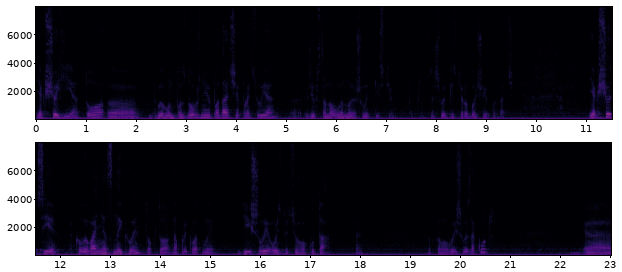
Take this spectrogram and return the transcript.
Якщо є, то е, двигун поздовжньої подачі працює зі встановленою швидкістю, тобто зі швидкістю робочої подачі. Якщо ці коливання зникли, тобто, наприклад, ми дійшли ось до цього кута, так? тобто ми вийшли за кут. Е,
